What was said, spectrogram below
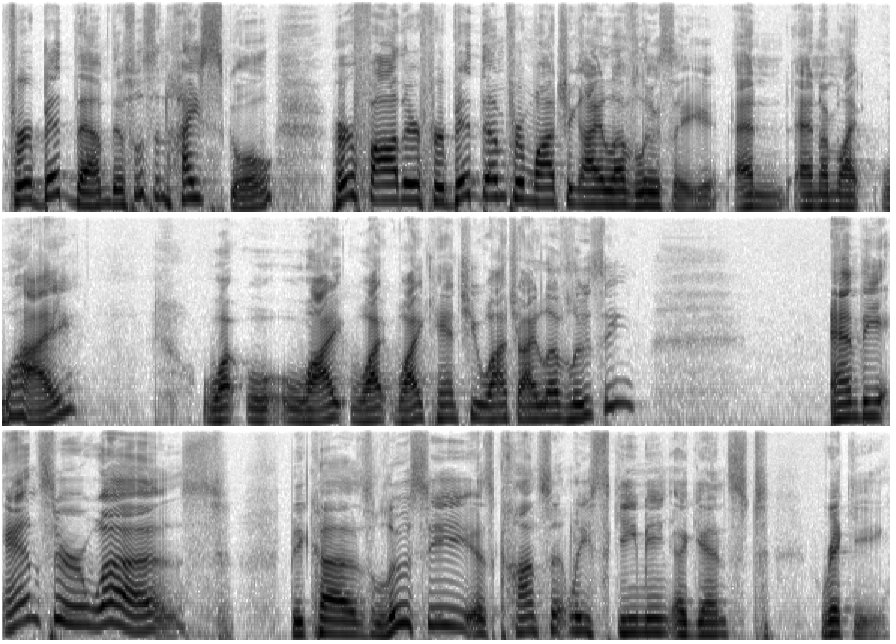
forbid them, this was in high school, her father forbid them from watching I Love Lucy. And, and I'm like, why? What, why, why, why can't you watch I Love Lucy? And the answer was because Lucy is constantly scheming against Ricky,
